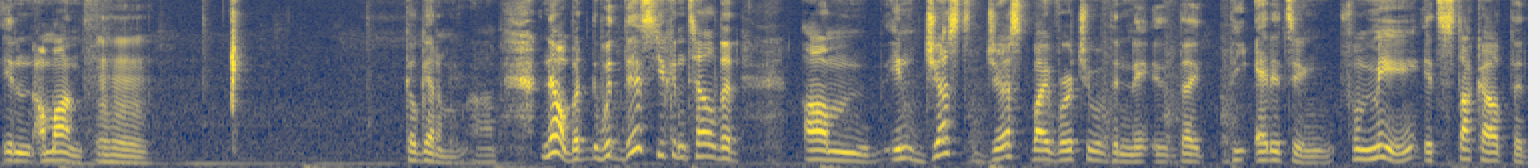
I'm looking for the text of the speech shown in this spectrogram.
in a month. Mhm. Go get them. Um, no, but with this, you can tell that um, in just just by virtue of the, na- the the editing, for me, it stuck out that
